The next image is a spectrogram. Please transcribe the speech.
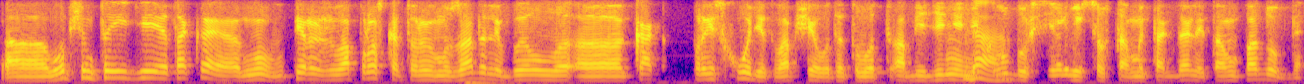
А, в общем-то, идея такая, ну, первый же вопрос, который ему задали, был, а, как происходит вообще вот это вот объединение да. клубов, сервисов там и так далее и тому подобное.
